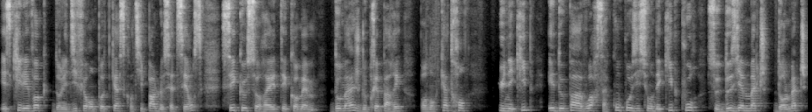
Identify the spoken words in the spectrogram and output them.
Et ce qu'il évoque dans les différents podcasts quand il parle de cette séance, c'est que ça aurait été quand même dommage de préparer pendant 4 ans une équipe et de ne pas avoir sa composition d'équipe pour ce deuxième match dans le match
